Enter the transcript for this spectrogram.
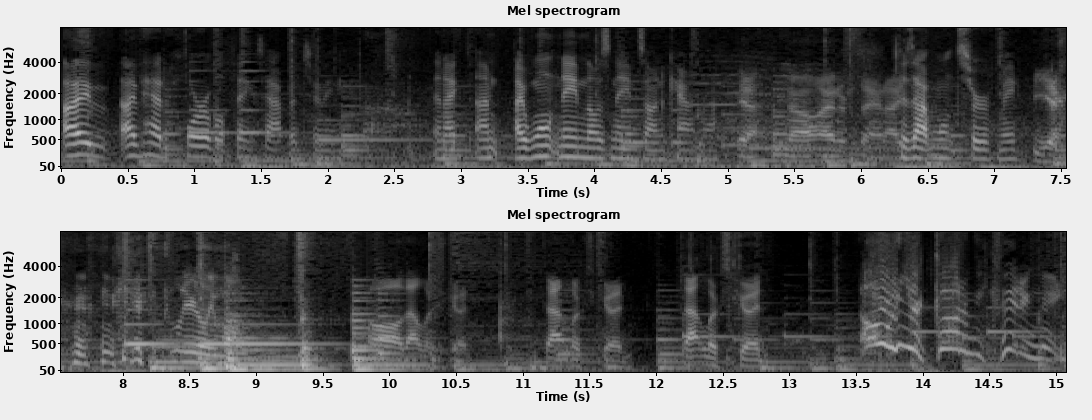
I've, I've had horrible things happen to me, and I I'm, I won't name those names on camera Yeah. No, I understand. I, because that won't serve me. Yeah, clearly won't. Oh, that looks good. That looks good. That looks good. Oh, you're going to be kidding me!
